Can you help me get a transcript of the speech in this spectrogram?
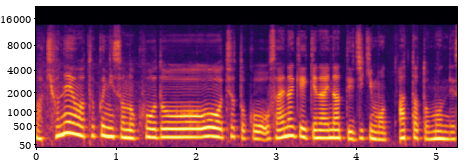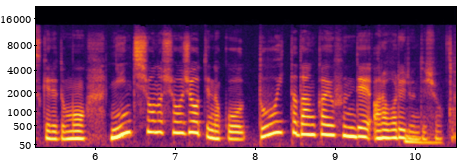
まあ、去年は特にその行動をちょっとこう抑えなきゃいけないなっていう時期もあったと思うんですけれども認知症の症状っていうのはこうどういった段階を踏んで現れるんでしょうか、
